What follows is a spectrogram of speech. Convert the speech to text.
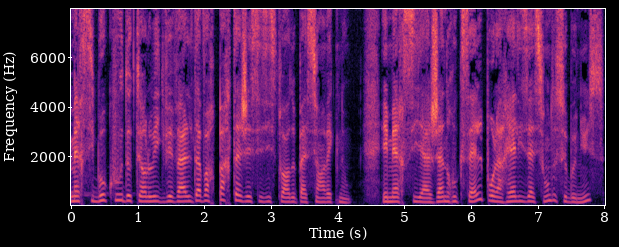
Merci beaucoup, docteur Loïc Véval, d'avoir partagé ces histoires de patients avec nous. Et merci à Jeanne Rouxel pour la réalisation de ce bonus.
